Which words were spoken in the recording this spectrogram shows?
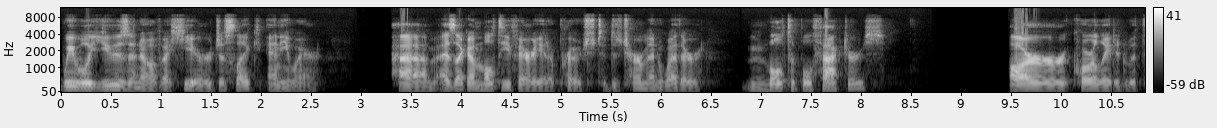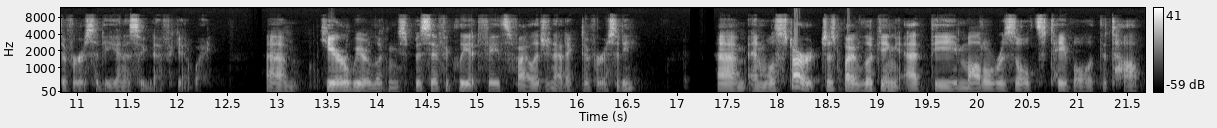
we will use ANOVA here, just like anywhere, um, as like a multivariate approach to determine whether multiple factors are correlated with diversity in a significant way. Um, here we are looking specifically at Faith's phylogenetic diversity. Um, and we'll start just by looking at the model results table at the top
